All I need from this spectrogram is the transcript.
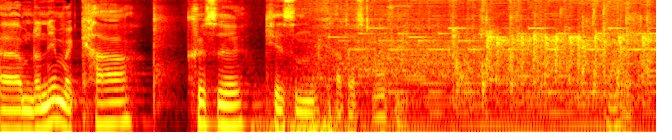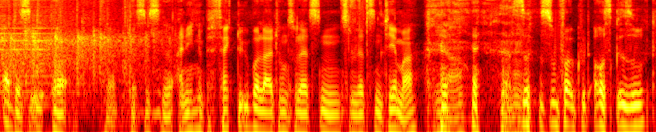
Ähm, dann nehmen wir K, Küsse, Kissen, Katastrophen. Ah, das, ist- ja, das ist eine, eigentlich eine perfekte Überleitung zum letzten, zum letzten Thema. Ja. Super gut ausgesucht.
